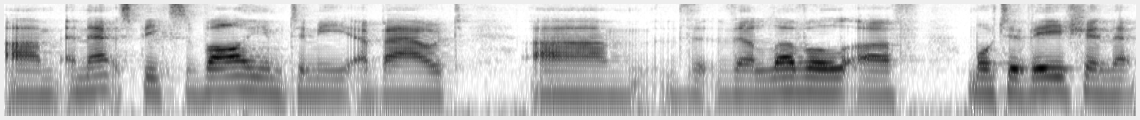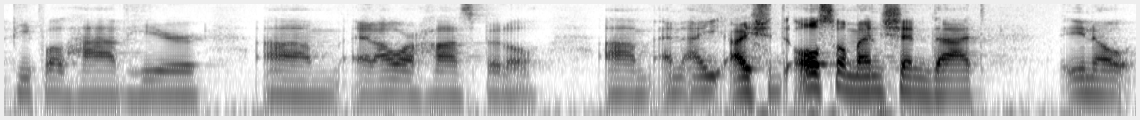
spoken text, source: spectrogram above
Um, and that speaks volume to me about um, the, the level of motivation that people have here um, at our hospital. Um, and I, I should also mention that, you know,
